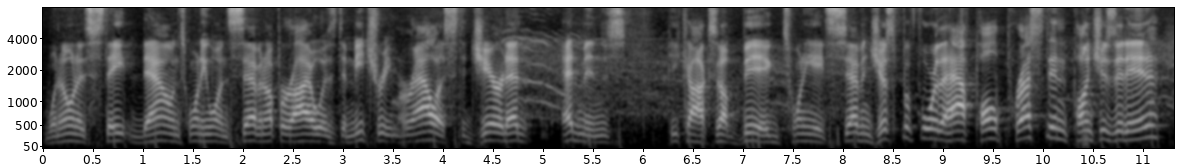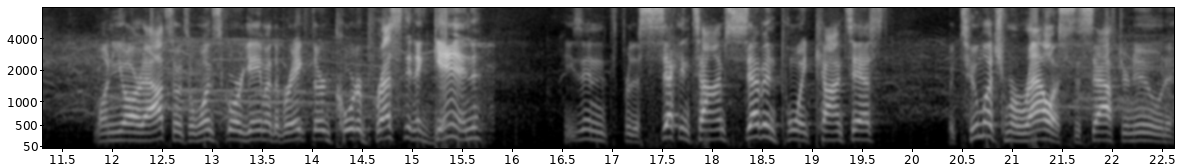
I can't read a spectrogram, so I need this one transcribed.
Winona State down 21-7. Upper Iowa's Dimitri Morales to Jared Ed Edmonds. Peacocks up big, 28-7. Just before the half, Paul Preston punches it in. One yard out, so it's a one-score game at the break. Third quarter, Preston again. He's in for the second time, seven-point contest. But too much Morales this afternoon.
